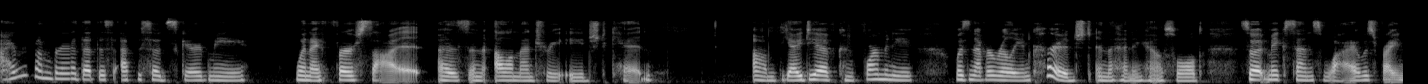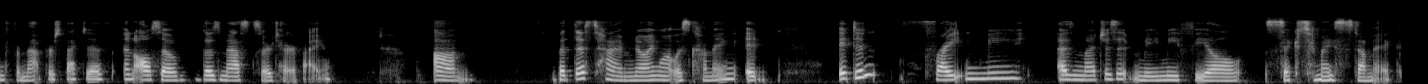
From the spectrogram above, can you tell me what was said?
I remember that this episode scared me when I first saw it as an elementary aged kid. Um, the idea of conformity was never really encouraged in the Henning household, so it makes sense why I was frightened from that perspective. And also, those masks are terrifying. Um, but this time, knowing what was coming, it it didn't frighten me as much as it made me feel sick to my stomach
